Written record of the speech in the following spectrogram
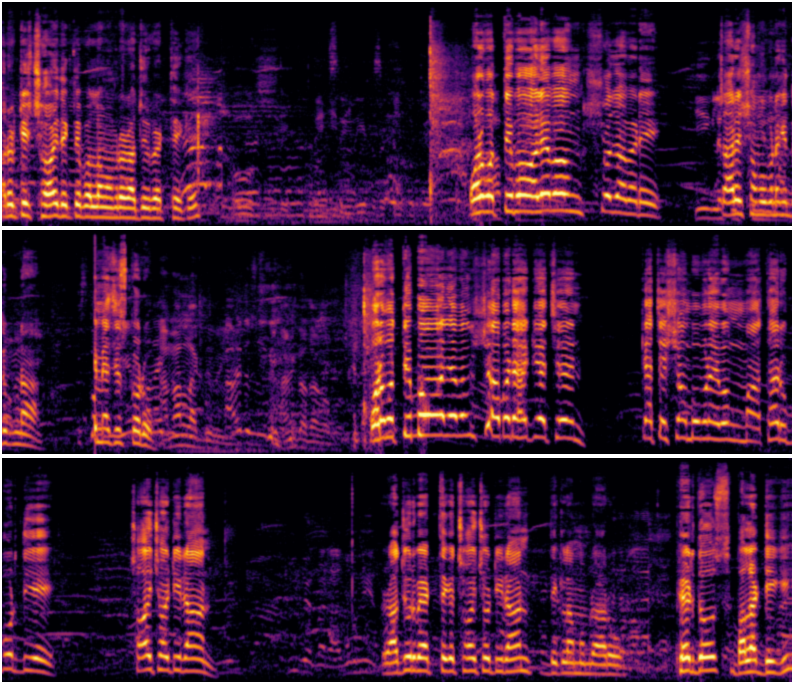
আর একটি ছয় দেখতে পেলাম আমরা রাজুর ব্যাট থেকে। পরবর্তী বল এবং সোজা ব্যাটে। চারের সম্ভাবনা কিন্তু না। মেসেজ করো। পরবর্তী বল এবং সবারে হাঁকিয়েছেন। ক্যাচের সম্ভাবনা এবং মাথার উপর দিয়ে ছয় ছয়টি রান। রাজুর ব্যাট থেকে ছয় ছয়টি রান দেখলাম আমরা আরও। ফেরদোস বালার ডিগি।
